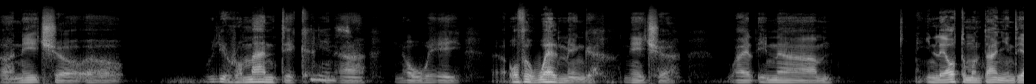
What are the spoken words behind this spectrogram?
uh, nature. Really romantic in a in a way, uh, overwhelming nature. While in um, in Le Otto Montagne, in the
